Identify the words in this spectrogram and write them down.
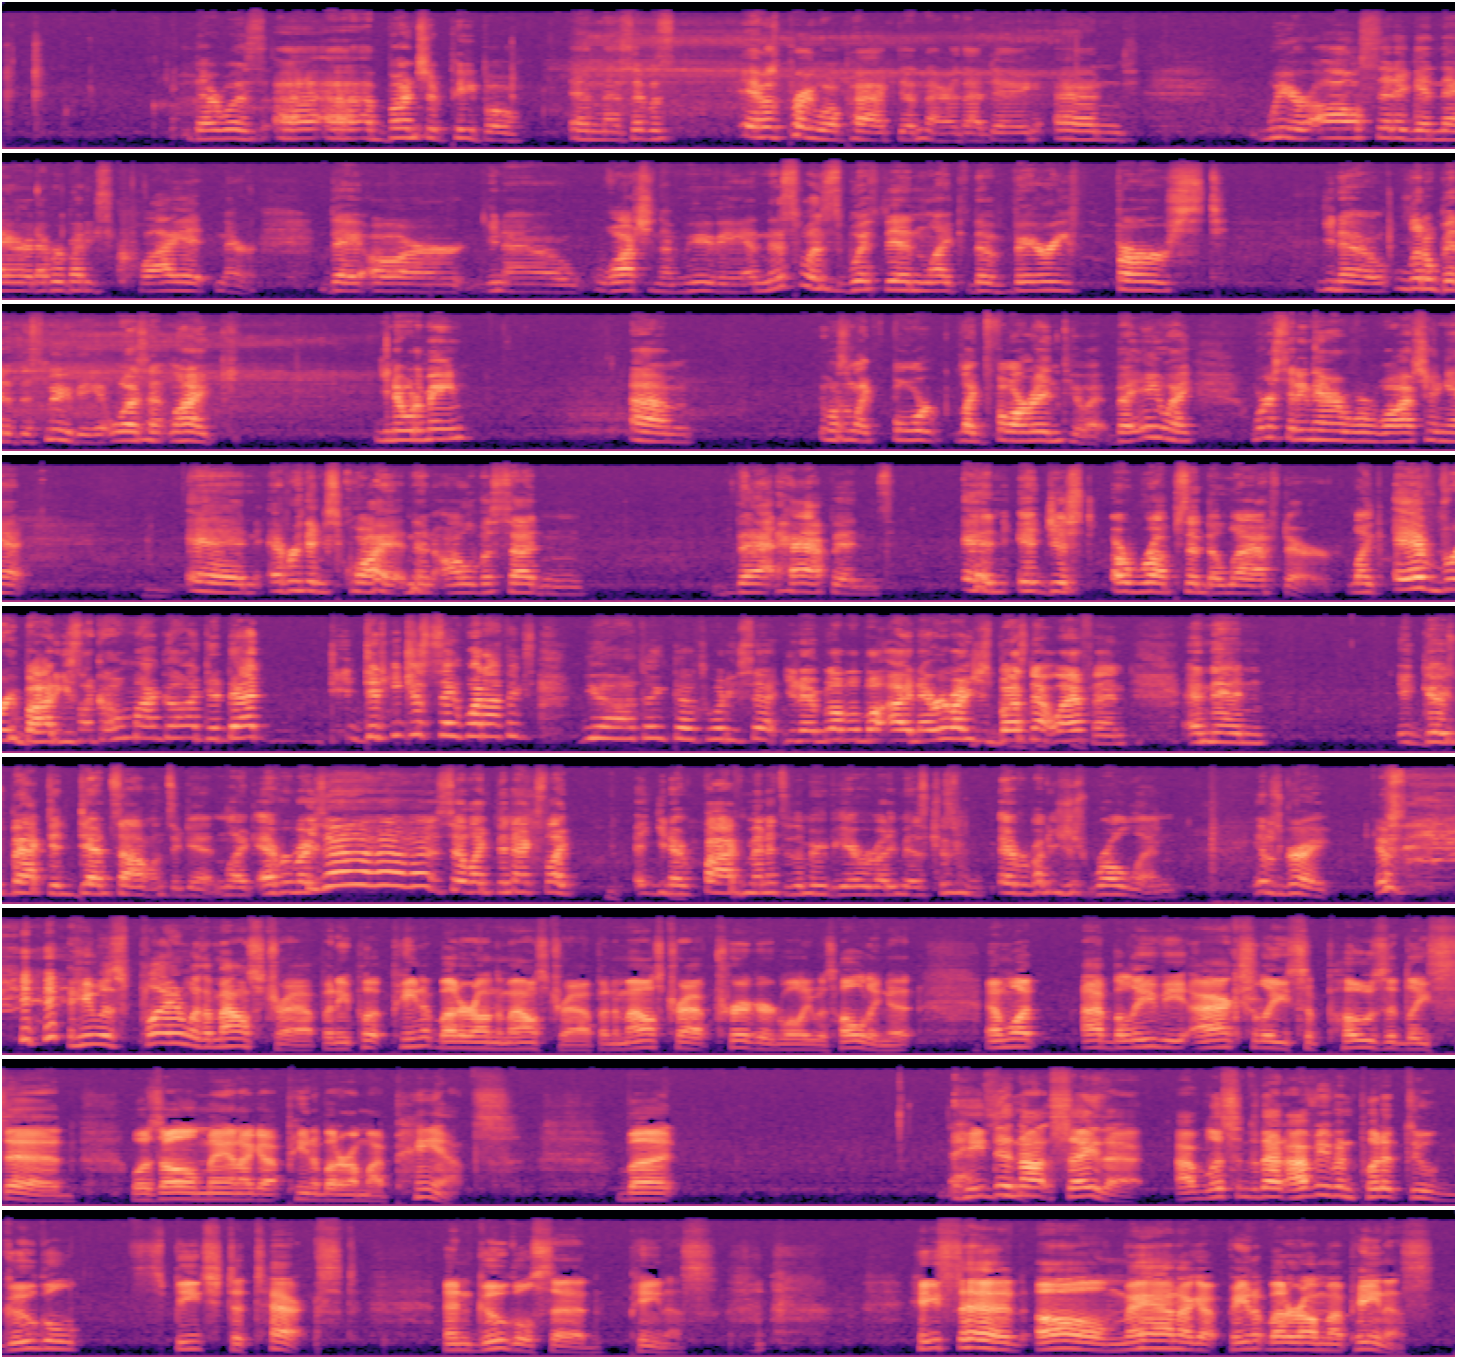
there was a, a, bunch of people in this. It was it was pretty well packed in there that day, and we are all sitting in there, and everybody's quiet, and they're they are you know watching the movie, and this was within like the very first you know little bit of this movie. It wasn't like you know what I mean. Um, it wasn't like far like far into it. But anyway, we're sitting there, we're watching it, and everything's quiet, and then all of a sudden, that happens, and it just erupts into laughter. Like everybody's like, "Oh my god, did that?" Did he just say what I think? Yeah, I think that's what he said. You know, blah blah blah, and everybody's just busting out laughing, and then it goes back to dead silence again. Like everybody's ah, ah, ah. so like the next like you know five minutes of the movie everybody missed because everybody's just rolling. It was great. It was. He was playing with a mousetrap, and he put peanut butter on the mousetrap, and the mousetrap triggered while he was holding it. And what I believe he actually supposedly said was, "Oh man, I got peanut butter on my pants," but he That's- did not say that. I've listened to that. I've even put it through Google speech to text, and Google said penis. He said, "Oh man, I got peanut butter on my penis."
